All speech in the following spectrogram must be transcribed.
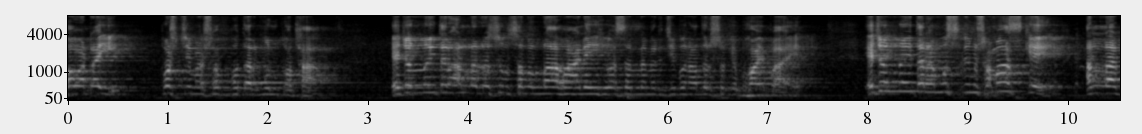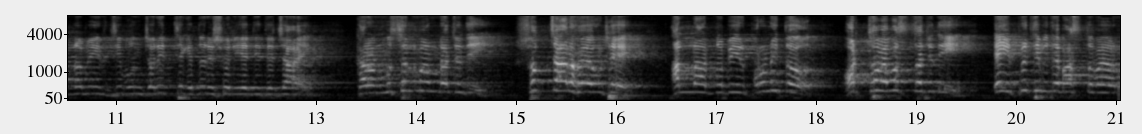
হওয়াটাই পশ্চিমা সভ্যতার মূল কথা। এজন্যই তারা আল্লাহ রসুল সাল্লাহ আলহি আসাল্লামের জীবন আদর্শকে ভয় পায়। এজন্যই তারা মুসলিম সমাজকে আল্লাহ নবীর জীবন চরিত থেকে দূরে সরিয়ে দিতে চায়। কারণ মুসলমানরা যদি সোচ্চার হয়ে ওঠে আল্লাহ নবীর প্রণীত অর্থ ব্যবস্থা যদি এই পৃথিবীতে বাস্তবায়ন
